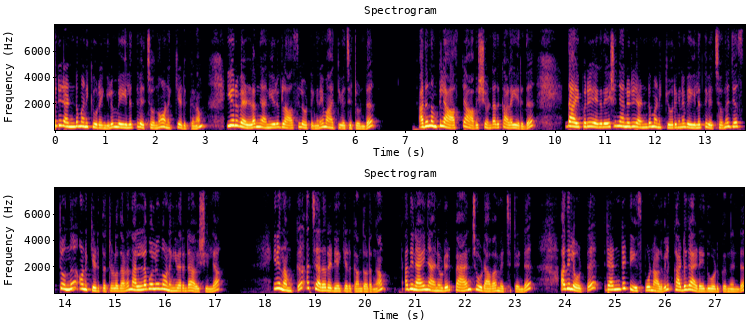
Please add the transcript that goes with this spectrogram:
ഒരു രണ്ട് മണിക്കൂറെങ്കിലും വെയിലത്ത് വെച്ചൊന്ന് ഉണക്കിയെടുക്കണം. ഈ ഒരു വെള്ളം ഞാൻ ഈ ഒരു ഗ്ലാസ്സിലോട്ട് ഇങ്ങനെ മാറ്റി വെച്ചിട്ടുണ്ട്. അത് നമുക്ക് ലാസ്റ്റ് ആവശ്യമുണ്ട് അത് കളയരുത്. ഇതായിപ്പോൾ ഒരു ഏകദേശം ഞാനൊരു രണ്ട് മണിക്കൂർ ഇങ്ങനെ വെയിലത്ത് വെച്ചൊന്ന് ജസ്റ്റ് ഒന്ന് ഉണക്കിയെടുത്തിട്ടുള്ളതാണ്. നല്ലപോലെ ഒന്നും ഉണങ്ങി വരേണ്ട ആവശ്യമില്ല. ഇനി നമുക്ക് അച്ചാർ റെഡിയാക്കി എടുക്കാൻ തുടങ്ങാം. അതിനായി ഞാനിവിടെ ഒരു പാൻ ചൂടാവാൻ വെച്ചിട്ടുണ്ട്. അതിലോട്ട് രണ്ട് ടീസ്പൂൺ അളവിൽ കടുക് ആഡ് ചെയ്ത് കൊടുക്കുന്നുണ്ട്.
